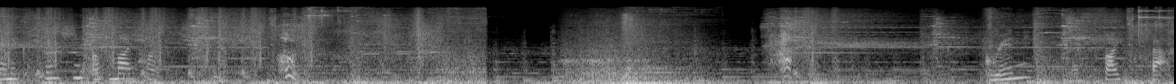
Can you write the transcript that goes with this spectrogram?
an extension of my heart. Grin and fight back.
